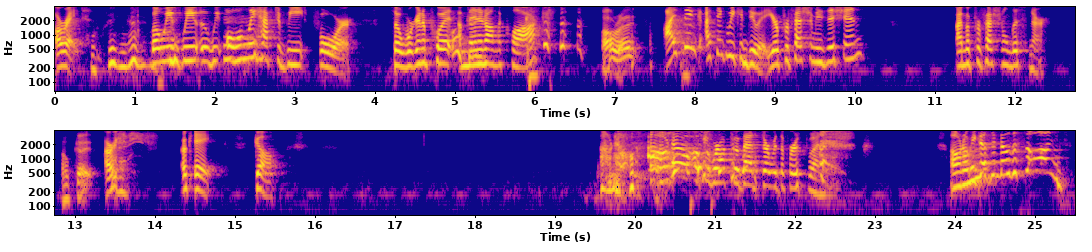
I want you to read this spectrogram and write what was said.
All right, We'll see, man. but we we we only have to beat four. So we're gonna put a minute on the clock. All right. I think I think we can do it. You're a professional musician. I'm a professional listener. Okay. All right. Okay, go. Oh no. Oh no. Okay, we're off to a bad start with the first one. Oh no, he doesn't know the songs.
